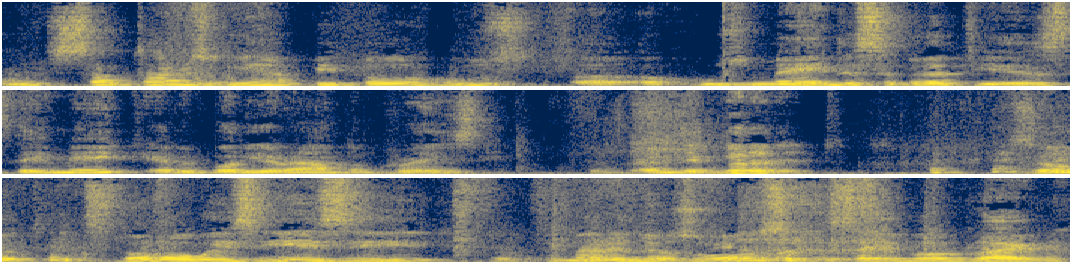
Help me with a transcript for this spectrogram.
And sometimes we have people whose, uh, uh whose main disability is they make everybody around them crazy, and they're good at it. So it, it's not always easy for, for managers who are also disabled, like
